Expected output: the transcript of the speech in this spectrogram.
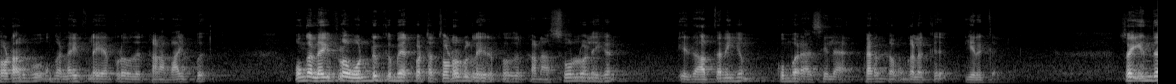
தொடர்பு உங்கள் லைஃப்பில் ஏற்படுவதற்கான வாய்ப்பு. உங்கள் லைஃப்பில் ஒன்றுக்கு மேற்பட்ட தொடர்புகள் இருப்பதற்கான சூழ்நிலைகள் இது அத்தனையும் கும்பராசியில் பிறந்த உங்களுக்கு இருக்குது ஸோ இந்த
